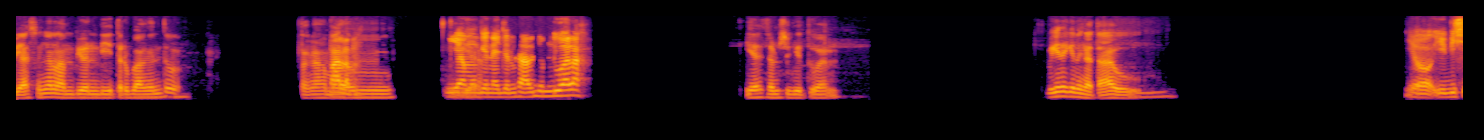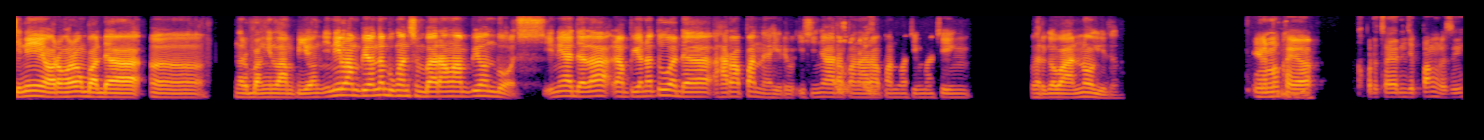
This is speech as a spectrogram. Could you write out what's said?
biasanya lampion diterbangin tuh tengah Malam. malam. Iya Iya. mungkin ya jam satu jam dua lah. Iya jam segituan. Tapi kita kita nggak tahu. Yo di sini orang-orang pada eh, nerbangin lampion. Ini lampionnya bukan sembarang lampion bos. Ini adalah lampionnya tuh ada harapan ya Hiro. Isinya harapan-harapan masing-masing warga Wano gitu. Ini mah kayak kepercayaan Jepang gak sih?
